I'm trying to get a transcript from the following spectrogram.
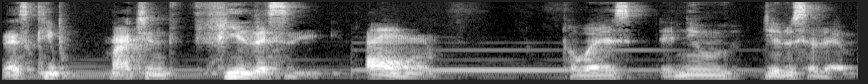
let's keep marching fearlessly on towards the new Jerusalem.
